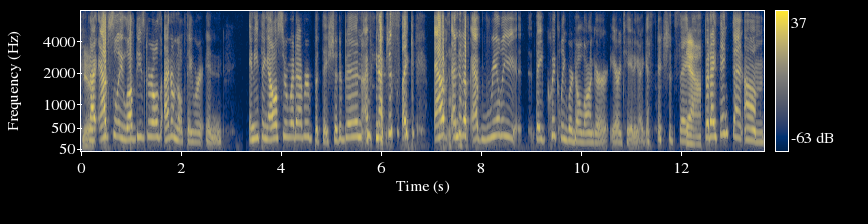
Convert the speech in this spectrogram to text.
And Yeah. I absolutely love these girls. I don't know if they were in anything else or whatever, but they should have been. I mean, I just like ab- ended up ab- really. They quickly were no longer irritating. I guess I should say. yeah But I think that um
